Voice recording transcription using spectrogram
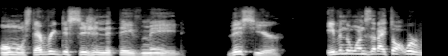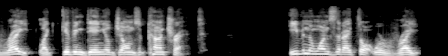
almost every decision that they've made this year, even the ones that I thought were right, like giving Daniel Jones a contract, even the ones that I thought were right,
